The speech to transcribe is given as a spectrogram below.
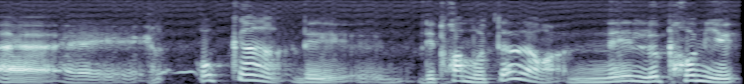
Euh, aucun des, trois moteurs n'est le premier.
